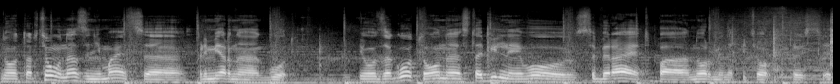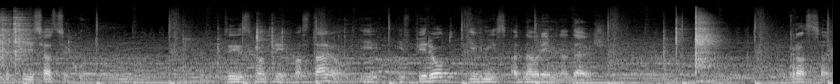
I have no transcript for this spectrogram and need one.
Ну вот Артем у нас занимается примерно год. И вот за год он э, стабильно его собирает по норме на пятерку, то есть это 50 секунд. Ты смотри, поставил и, и вперед, и вниз одновременно давишь. Красавец.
